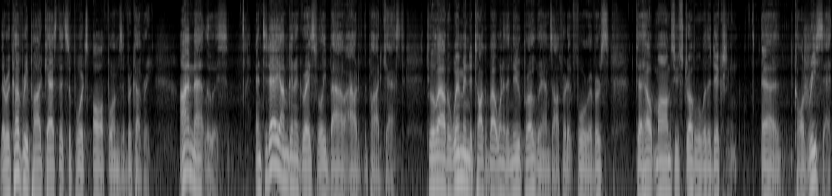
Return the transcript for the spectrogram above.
the recovery podcast that supports all forms of recovery. I'm Matt Lewis, and today I'm going to gracefully bow out of the podcast to allow the women to talk about one of the new programs offered at Four Rivers to help moms who struggle with addiction uh, called Reset.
